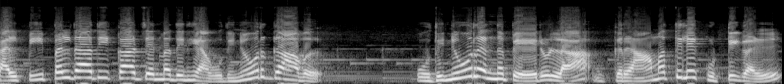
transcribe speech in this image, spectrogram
കൽ പീപ്പൽ ദാദി കാ ജന്മദിൻ ഹേ ഉദിനൂർ ഗാവ്. ഉദിനൂർ എന്ന പേരുള്ള ഗ്രാമത്തിലെ കുട്ടികൾ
